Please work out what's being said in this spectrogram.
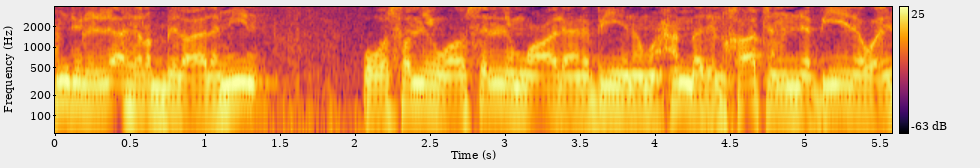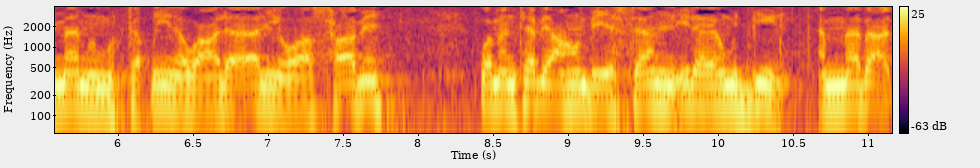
الحمد لله رب العالمين وأصلي وأسلم على نبينا محمد خاتم النبيين وإمام المتقين وعلى آله وأصحابه ومن تبعهم بإحسان إلى يوم الدين. أما بعد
